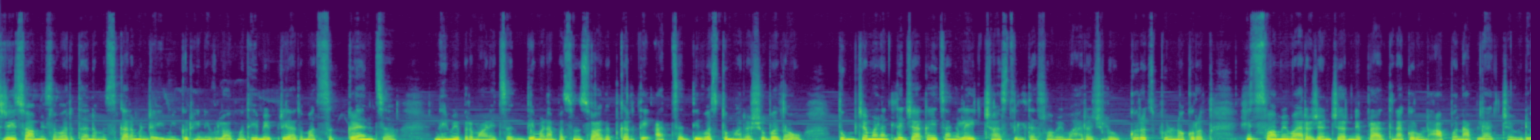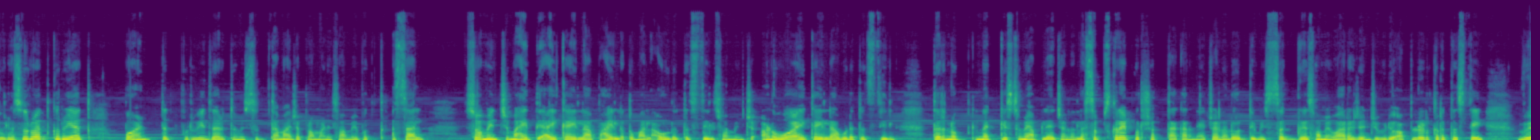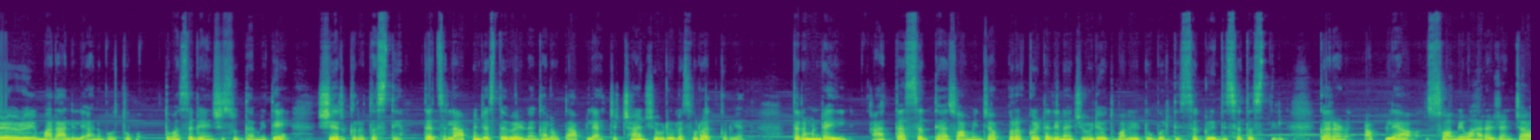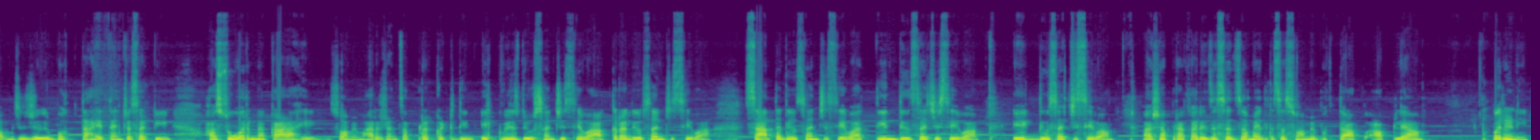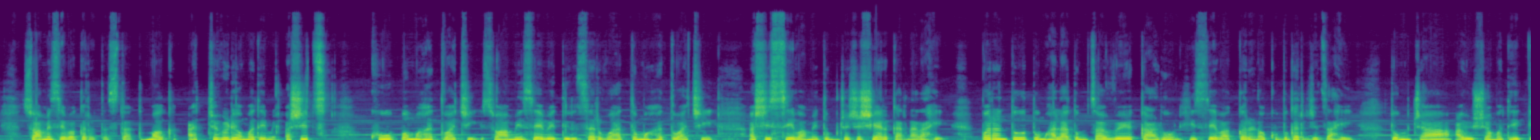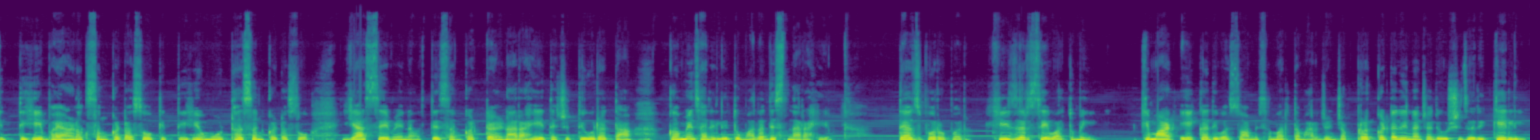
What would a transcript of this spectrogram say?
श्री स्वामी समर्थ. नमस्कार मंडळी मी गृहिणी ब्लॉगमध्ये मी प्रिया तुम्हाला सगळ्यांचं नेहमीप्रमाणेच अगदी मनापासून स्वागत करते. आजचा दिवस तुम्हाला शुभ जाओ तुमच्या मनातल्या ज्या काही चांगल्या इच्छा असतील त्या स्वामी महाराज लवकरच पूर्ण करत. हीच स्वामी महाराजांच्या प्रार्थना करून आपण आपल्या आजच्या व्हिडिओला सुरुवात करूयात. पण तत्पूर्वी जर तुम्ही सुद्धा माझ्याप्रमाणे स्वामी भक्त असाल स्वामींची माहिती ऐकायला पाहायला तुम्हाला आवडत असतील स्वामींचे अनुभव ऐकायला आवडत असतील तर नक् नक्कीच तुम्ही आपल्या चॅनलला सबस्क्राईब करू शकता. कारण या चॅनलवरती मी सगळे स्वामी महाराजांचे व्हिडिओ अपलोड करत असते. वेळोवेळी मला आलेले अनुभव तुम तुम्हा सगळ्यांशी सुद्धा मी ते शेअर करत असते. तर चला आपण जास्त वेळ न घालवता आपल्या आजच्या छानशा व्हिडिओला सुरुवात करूयात. तर मंडळी आता सध्या स्वामींच्या प्रकट दिनाचे व्हिडिओ तुम्हाला यूट्यूबवरती सगळे दिसत असतील. कारण आपल्या स्वामी महाराजांच्या म्हणजे जे भक्त आहेत त्यांच्यासाठी हा सुवर्ण काळ आहे. स्वामी महाराजांचा प्रकट दिन एकवीस दिवसांची सेवा अकरा दिवसांची सेवा सात दिवसांची सेवा तीन दिवसाची सेवा एक दिवसाची सेवा. अशा प्रकारे जसं जमेल तसं स्वामी भक्त आप आपल्या परीने स्वामीसेवा करत असतात. मग आजच्या व्हिडिओमध्ये मी अशीच खूप महत्त्वाची स्वामी सेवेतील सर्वात महत्त्वाची अशी सेवा मी तुमच्याशी शेअर करणार आहे. परंतु तुम्हाला तुमचा वेळ काढून ही सेवा करणं खूप गरजेचं आहे. तुमच्या आयुष्यामध्ये कितीही भयानक संकट असो कितीही मोठं संकट असो या सेवेनं ते संकट टळणार आहे त्याची तीव्रता कमी झालेली तुम्हाला दिसणार आहे. त्याचबरोबर ही जर सेवा तुम्ही किमान एक दिवस स्वामी समर्थ महाराजांच्या प्रकट दिनाच्या दिवशी जरी केली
